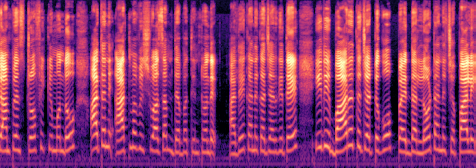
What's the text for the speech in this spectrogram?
ఛాంపియన్స్ ట్రోఫీకి ముందు అతని ఆత్మవిశ్వాసం దెబ్బతింటుంది. అదే కనుక జరిగితే ఇది భారత జట్టుకు పెద్ద లోటని చెప్పాలి.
